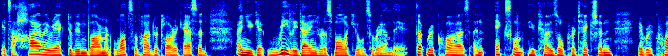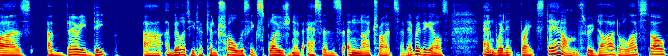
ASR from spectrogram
It's a highly reactive environment, lots of hydrochloric acid, and you get really dangerous molecules around there that requires an excellent mucosal protection. It requires a very deep uh, ability to control this explosion of acids and nitrites and everything else. And when it breaks down through diet or lifestyle,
